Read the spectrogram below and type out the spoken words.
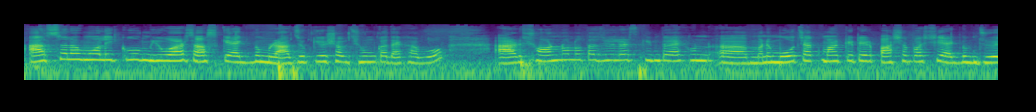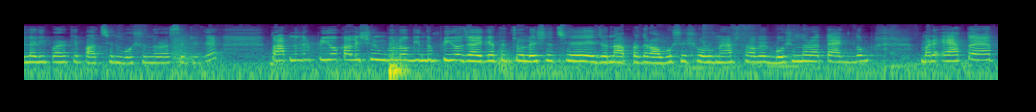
আসসালামু আলাইকুম ভিউয়ার্স, আজকে একদম রাজকীয় সব ঝুমকা দেখাবো। আর স্বর্ণলতা জুয়েলার্স কিন্তু এখন মানে মৌচাক মার্কেটের পাশাপাশি একদম জুয়েলারি পার্কে পাচ্ছেন বসুন্ধরা সিটিতে তো আপনাদের প্রিয় কালেকশনগুলো কিন্তু প্রিয় জায়গাতে চলে এসেছে এই জন্য আপনাদের অবশ্যই শোরুমে আসতে হবে। বসুন্ধরাতে একদম মানে এত এত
